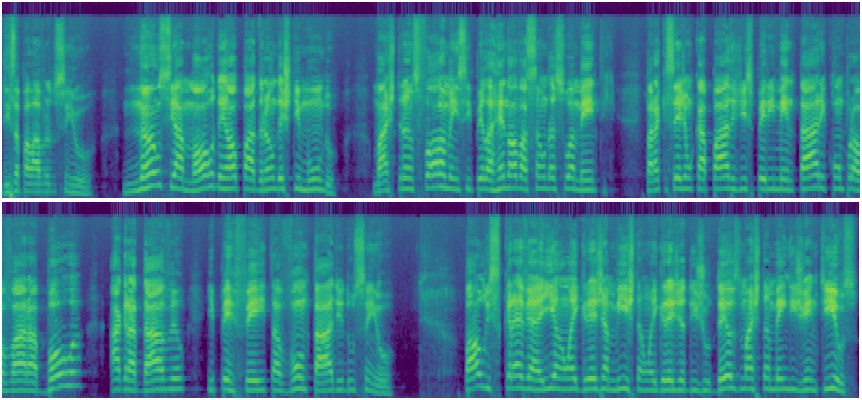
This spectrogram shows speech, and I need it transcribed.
Diz a palavra do Senhor: Não se amoldem ao padrão deste mundo, mas transformem-se pela renovação da sua mente, para que sejam capazes de experimentar e comprovar a boa, agradável e perfeita vontade do Senhor. Paulo escreve aí a uma igreja mista, uma igreja de judeus, mas também de gentios.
